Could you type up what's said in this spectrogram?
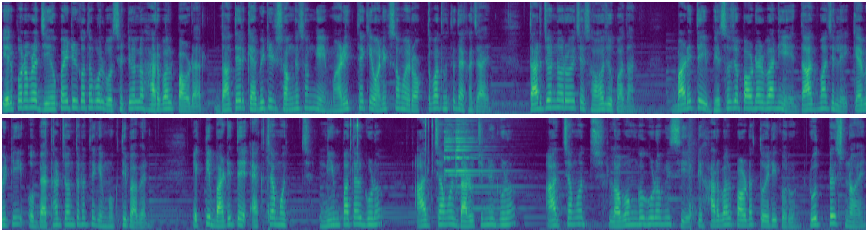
এরপর আমরা যে উপায়টির কথা বলব, সেটি হলো হার্বাল পাউডার। দাঁতের ক্যাভিটির সঙ্গে সঙ্গে মাড়ির থেকে অনেক সময় রক্তপাত হতে দেখা যায়। তার জন্য রয়েছে সহজ উপাদান। বাড়িতেই ভেষজ পাউডার বানিয়ে দাঁত মাজলে ক্যাভিটি ও ব্যথার যন্ত্রণা থেকে মুক্তি পাবেন। একটি বাটিতে এক চামচ নিম পাতার গুঁড়ো, আধ চামচ দারুচিনির গুঁড়ো, আধ চামচ লবঙ্গ গুঁড়ো মিশিয়ে একটি হার্বাল পাউডার তৈরি করুন। টুথপেস্ট নয়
